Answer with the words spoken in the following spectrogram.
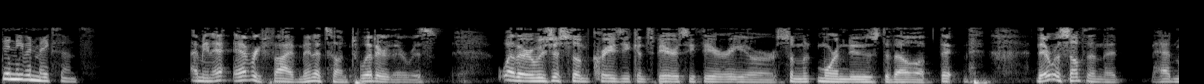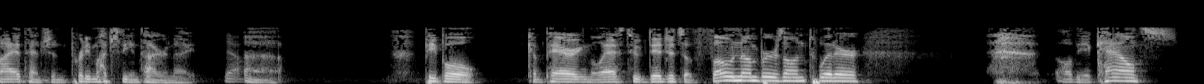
didn't even make sense. I mean, every five minutes on Twitter there was, whether it was just some crazy conspiracy theory or some more news developed, there was something that had my attention pretty much the entire night. Yeah. Uh, people comparing the last two digits of phone numbers on Twitter, all the accounts,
